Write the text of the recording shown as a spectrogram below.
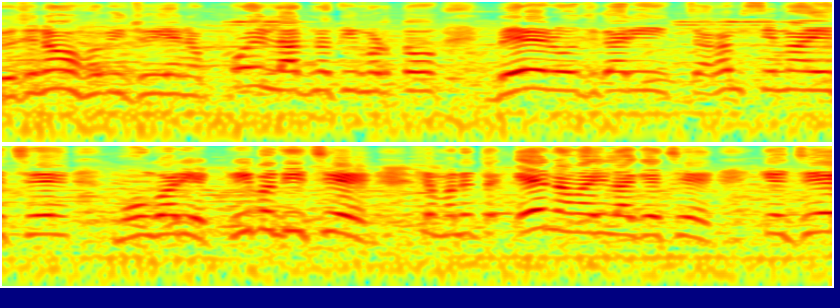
યોજનાઓ હોવી જોઈએ એનો કોઈ લાભ નથી મળતો. બેરોજગારી ચરમસીમાએ છે, મોંઘવારી એટલી બધી છે કે મને તો એ નવાઈ લાગે છે કે જે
